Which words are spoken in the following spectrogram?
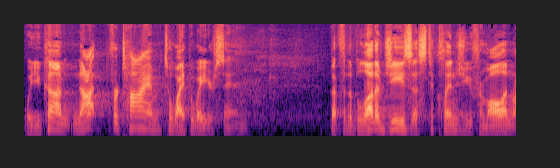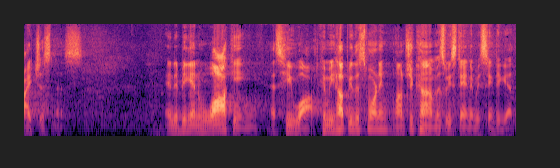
Will you come not for time to wipe away your sin, but for the blood of Jesus to cleanse you from all unrighteousness and to begin walking as he walked? Can we help you this morning? Why don't you come as we stand and we sing together?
